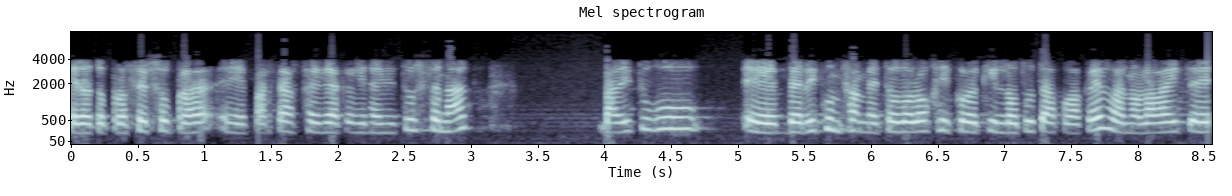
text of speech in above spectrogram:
eroto prozesu pra, e, parte hartzaileak egin nahi dituztenak, baditugu e, berrikuntza metodologikoekin lotutakoak, ez? Ba, nolabait e,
